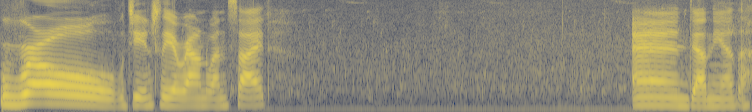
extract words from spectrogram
Roll gently around one side. And down the other.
